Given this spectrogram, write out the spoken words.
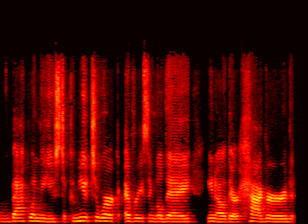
back when we used to commute to work every single day, you know, they're haggard,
